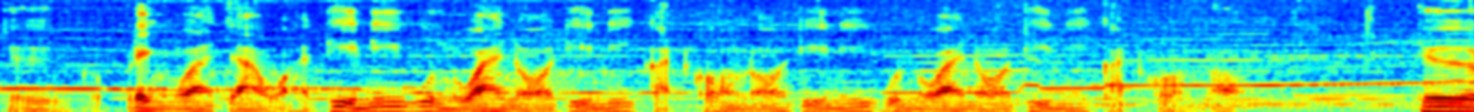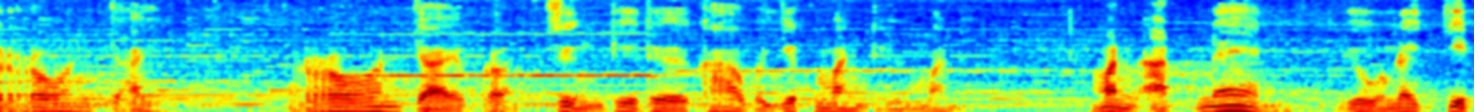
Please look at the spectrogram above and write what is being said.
เธอก็เปล่งวาจาว่าที่นี้วุ่นวายหนอที่นี้กัดข้องหนอที่นี้วุ่นวายหนอที่นี้กัดข้องหนอ เธอร้อนใจ ร้อนใจเพราะสิ่งที่เธอเข้าไปยึดมั่นถือมั่นมันอัดแน่นอยู่ในจิต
